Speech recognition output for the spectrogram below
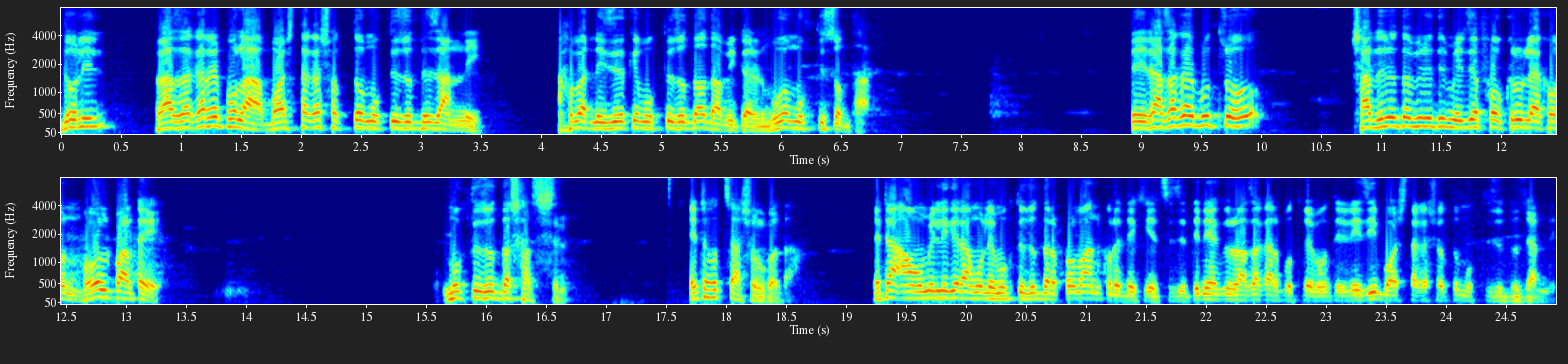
দলিল, রাজাকারের পোলা, বয়স থাকা সত্ত্বেও মুক্তিযুদ্ধে যাননি। আবার নিজেকে মুক্তিযোদ্ধাও দাবি করেন, ভুয়া মুক্তিযোদ্ধা। এই রাজাকার পুত্র, স্বাধীনতা বিরোধী মির্জা ফখরুল এখন ভোল পাল্টে মুক্তিযোদ্ধা সাজছেন। এটা হচ্ছে আসল কথা। এটা আওয়ামী লীগের আমলে মুক্তিযোদ্ধারা প্রমাণ করে দেখিয়েছে যে তিনি একজন রাজাকার পুত্র এবং তিনি নিজেই বয়স থাকা সত্ত্বেও মুক্তিযুদ্ধ যাননি।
